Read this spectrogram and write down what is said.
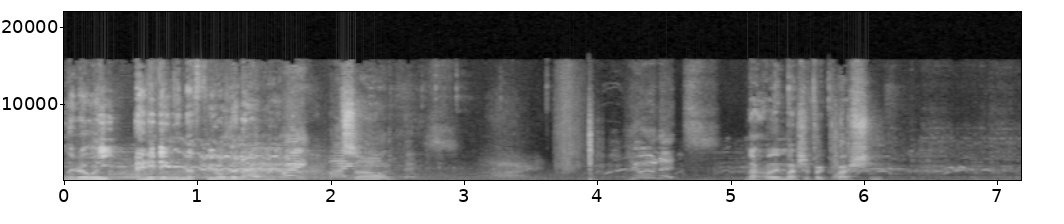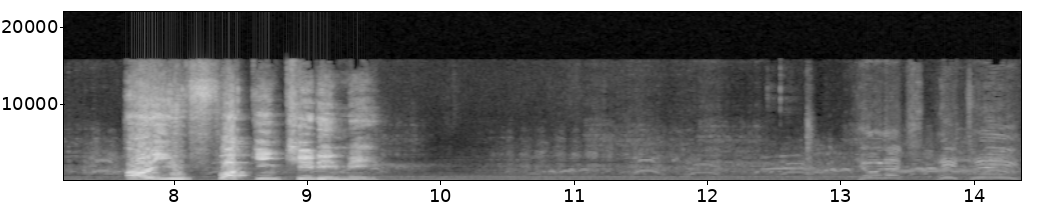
Literally anything in the field and I win. So, not really much of a question. Are you fucking kidding me? Units, retreat!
